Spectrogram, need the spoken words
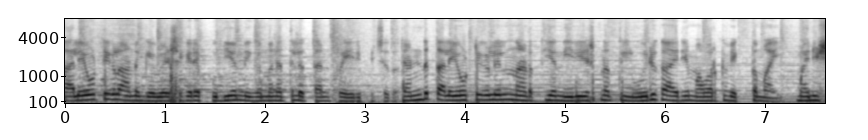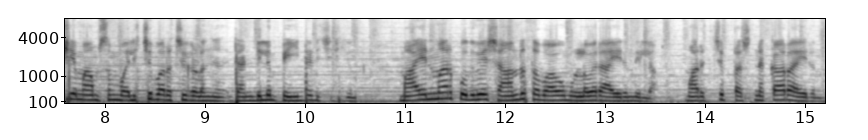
തലയോട്ടികളാണ് ഗവേഷകരെ പുതിയ നിഗമനത്തിലെത്താൻ പ്രേരിപ്പിച്ചത്. രണ്ട് തലയോട്ടികളിൽ നടത്തിയ നിരീക്ഷണത്തിൽ ഒരു കാര്യം അവർക്ക് വ്യക്തമായി. മനുഷ്യ മാംസം വലിച്ചു പറിച്ചു കളഞ്ഞ് രണ്ടിലും പെയിന്റ് അടിച്ചിരിക്കുന്നു. മായന്മാർ പൊതുവെ ശാന്ത സ്വഭാവമുള്ളവരായിരുന്നില്ല. മറിച്ച് പ്രശ്നക്കാരായിരുന്നു.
